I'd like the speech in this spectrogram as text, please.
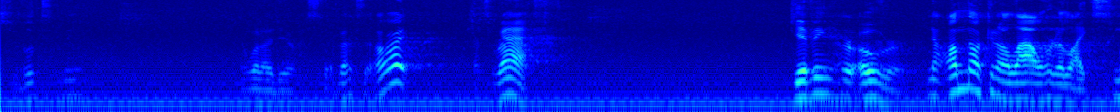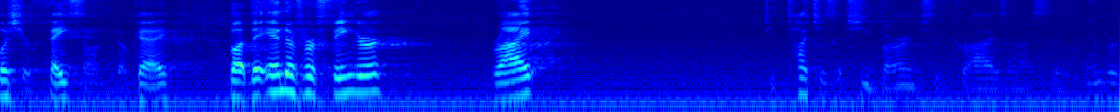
She looks at me. And what I do? I step back and say, All right, that's wrath. Giving her over. Now, I'm not going to allow her to like smush her face on it, okay? But the end of her finger, right? She touches it, she burns, she cries, and I say, Ember,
